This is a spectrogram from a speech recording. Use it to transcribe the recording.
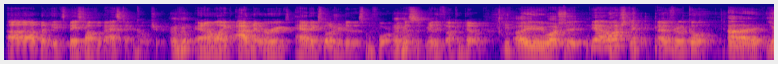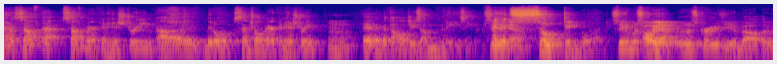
Uh, but it's based off of Aztec culture, Mm-hmm. and I'm like, I've never ex- had exposure to this before, but this is really fucking dope. Oh, you watched it? Yeah, I watched it. That was really cool. Uh, yeah, South uh, South American history, uh, Middle Central American history, and the mythology is amazing, and it's yeah. soaked in blood. See, what's Oh, cra- yeah. what's crazy about like we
